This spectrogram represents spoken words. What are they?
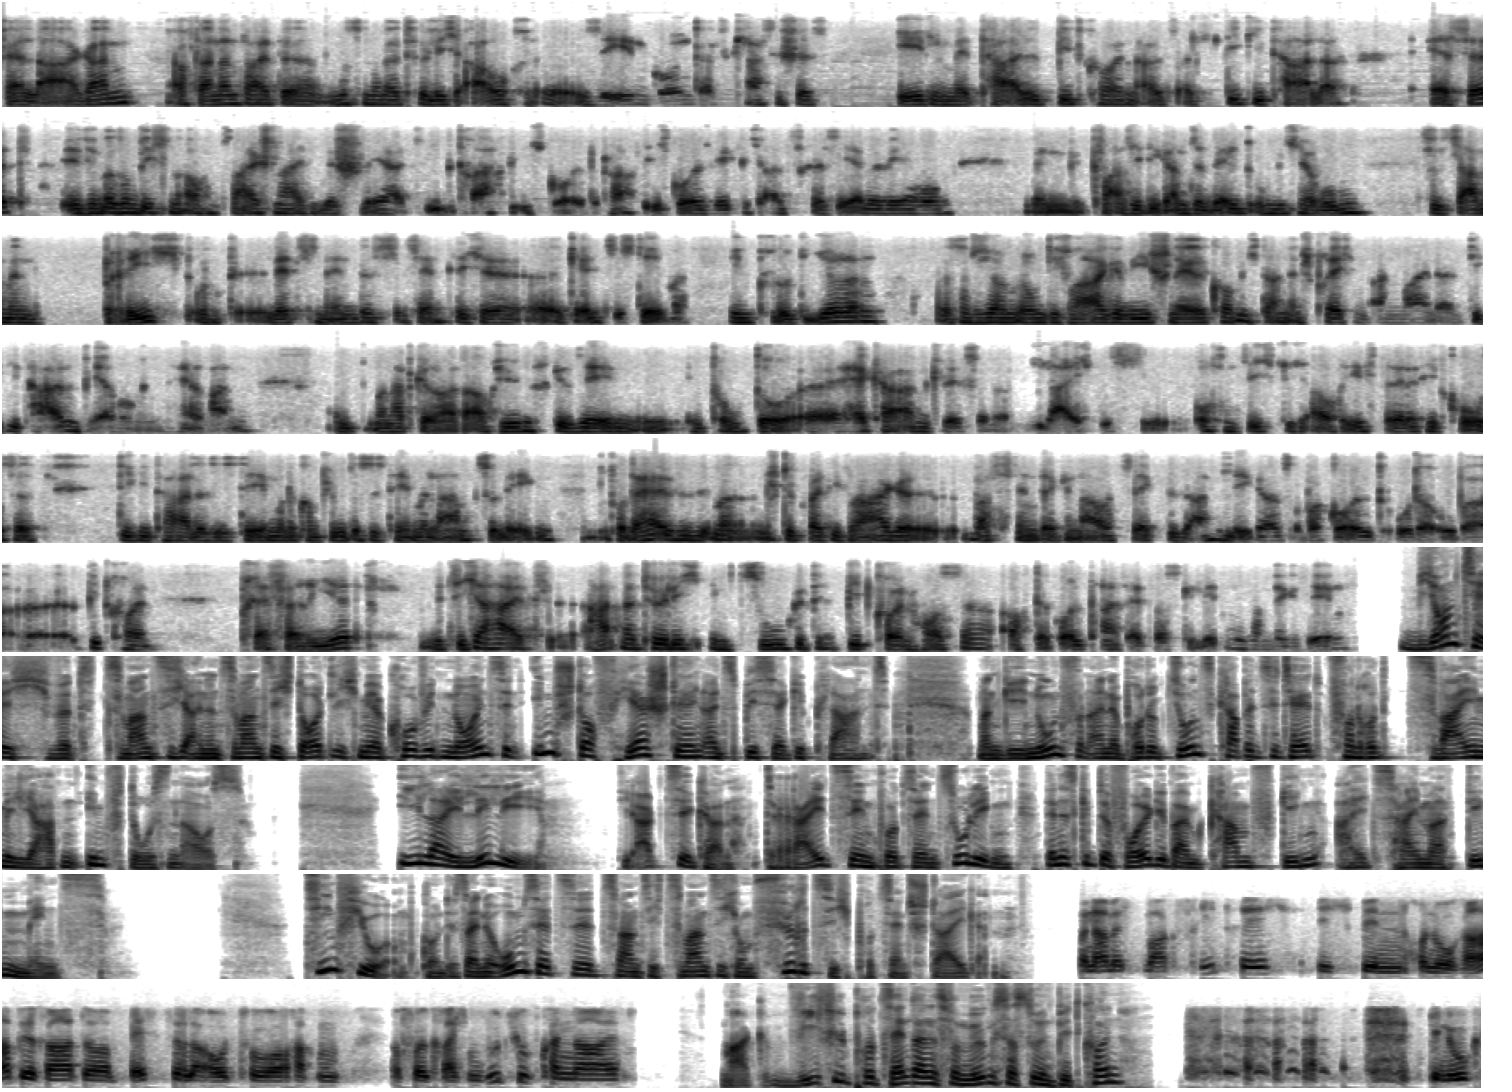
verlagern. Auf der anderen Seite muss man natürlich auch äh, sehen, Gold als klassisches Edelmetall, Bitcoin als, als digitaler Asset ist immer so ein bisschen auch ein zweischneidiges Schwert. Wie betrachte ich Gold? Betrachte ich Gold wirklich als Reservewährung, wenn quasi die ganze Welt um mich herum zusammenbricht und äh, letzten Endes sämtliche äh, Geldsysteme implodieren? Das ist natürlich auch immer um die Frage, wie schnell komme ich dann entsprechend an meine digitalen Währungen heran. Und man hat gerade auch jüngst gesehen in, in puncto äh, Hackerangriffe, wie leicht es äh, offensichtlich auch ist, relativ große digitale Systeme oder Computersysteme lahmzulegen. Von daher ist es immer ein Stück weit die Frage, was denn der genaue Zweck des Anlegers, ob er Gold oder ob er äh, Bitcoin präferiert. Mit Sicherheit hat natürlich im Zuge der Bitcoin-Hosse auch der Goldpreis etwas gelitten, das haben wir gesehen. BioNTech wird 2021 deutlich mehr Covid-19-Impfstoff herstellen als bisher geplant. Man gehe nun von einer Produktionskapazität von rund 2 Milliarden Impfdosen aus. Eli Lilly, die Aktie kann 13 Prozent zulegen, denn es gibt Erfolge beim Kampf gegen Alzheimer-Demenz. TeamViewer konnte seine Umsätze 2020 um 40 Prozent steigern. Mein Name ist Marc Friedrich. Ich bin Honorarberater, Bestsellerautor, habe einen erfolgreichen YouTube-Kanal. Marc, wie viel Prozent deines Vermögens hast du in Bitcoin? Genug.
